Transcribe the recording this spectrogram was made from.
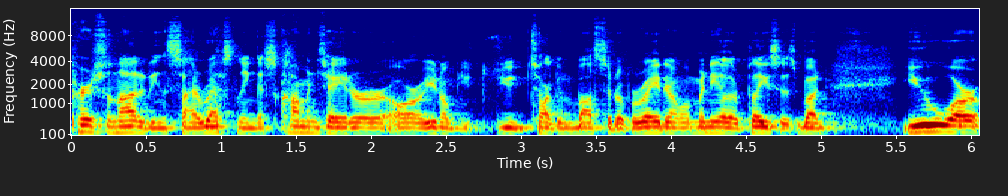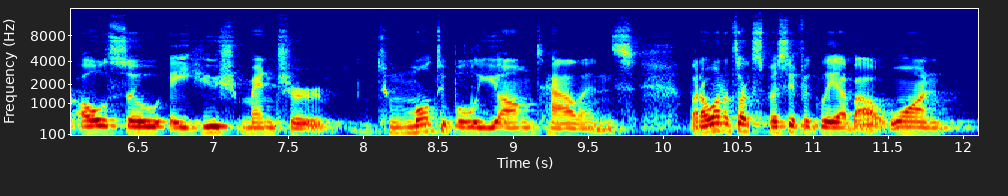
personality inside wrestling as commentator or you know you, you talking about Busted Open Radio or many other places, but you are also a huge mentor to multiple young talents. But I want to talk specifically about one,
